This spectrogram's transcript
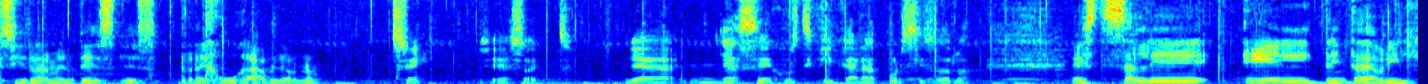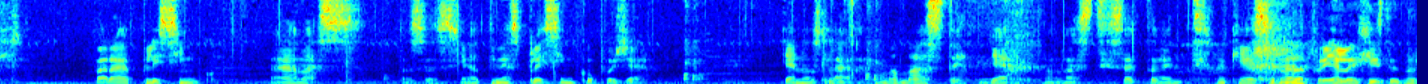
si realmente es, rejugable o no. Sí, sí, exacto. Ya, ya se justificará por sí solo. Este sale el 30 de abril para Play 5. Nada más. Entonces, si no tienes Play 5, pues ya. Ya nos la. Mamaste. Ya, mamaste, exactamente. No quiero decir nada, pero ya lo dijiste tú.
